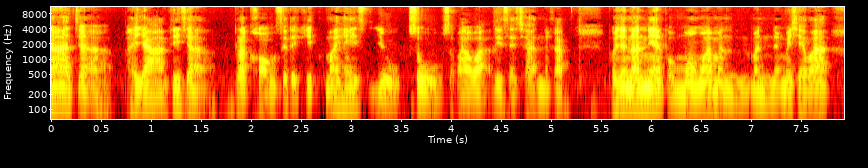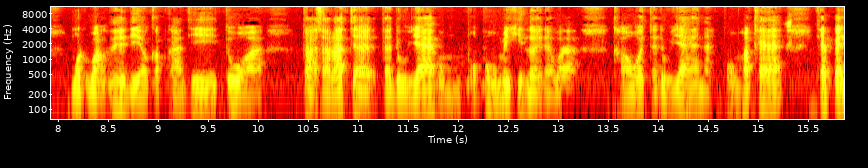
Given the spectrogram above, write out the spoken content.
น่าจะพยายามที่จะประคองเศรษฐกิจไม่ให้อยู่สู่สภาวะ recession นะครับ เพราะฉะนั้นเนี่ยผมมองว่ามันมันยังไม่ใช่ว่าหมดหวังทีเดียวกับการที่ตัว ตลาดสหรัฐจะจะดูแย่ผมผมผมไม่คิดเลยนะว่าเขาจะดูแย่นะ ผมว่าแค่แค่เป็น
